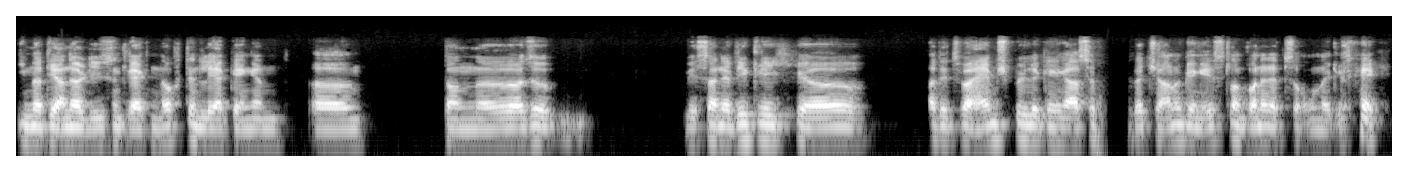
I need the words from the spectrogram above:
immer die Analysen gleich nach den Lehrgängen. Äh, dann, äh, also wir sind ja wirklich äh, die zwei Heimspiele gegen Aserbaidschan und gegen Estland waren ja nicht so ohne gleich.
